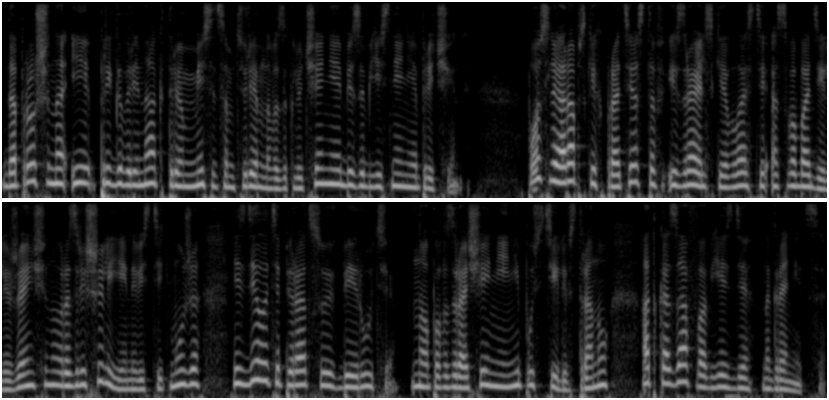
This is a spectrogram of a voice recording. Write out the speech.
допрошена и приговорена к трем месяцам тюремного заключения без объяснения причины. После арабских протестов израильские власти освободили женщину, разрешили ей навестить мужа и сделать операцию в Бейруте, но по возвращении не пустили в страну, отказав во въезде на границе.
